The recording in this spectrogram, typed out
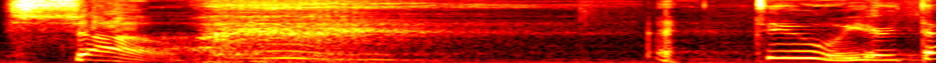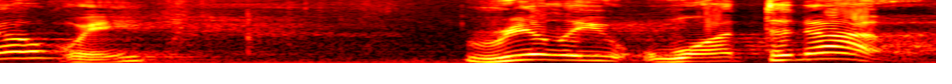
So, do we or don't we really want to know?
